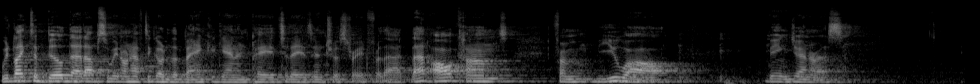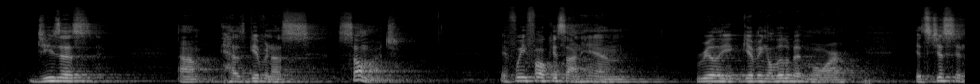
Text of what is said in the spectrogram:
We'd like to build that up so we don't have to go to the bank again and pay today's interest rate for that. That all comes from you all being generous. Jesus um, has given us so much. If we focus on Him, really giving a little bit more, it's just an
